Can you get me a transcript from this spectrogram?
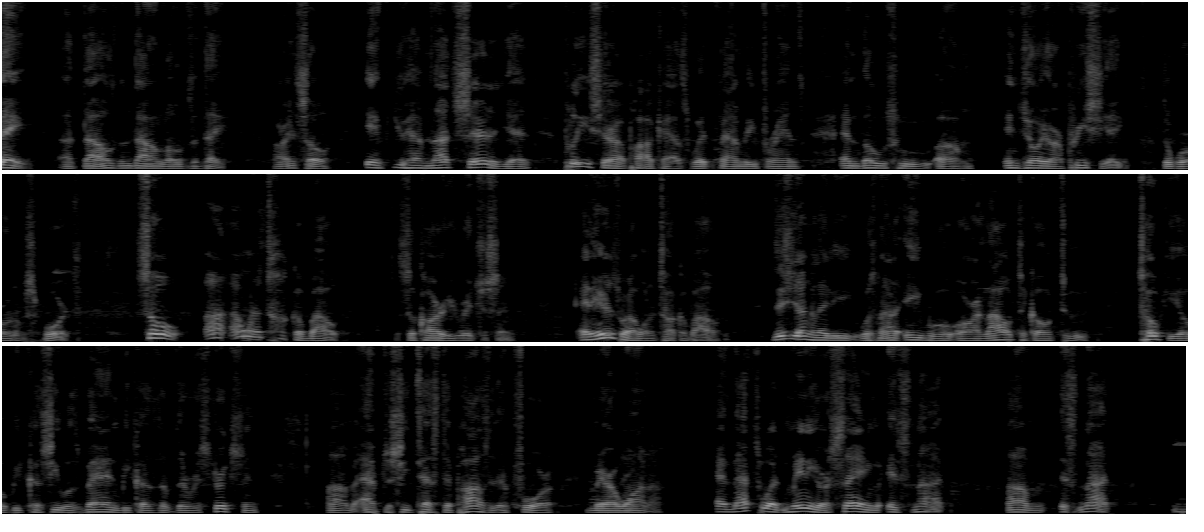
day a thousand downloads a day. All right. So if you have not shared it yet, please share our podcast with family, friends, and those who um, enjoy or appreciate the world of sports. So I, I want to talk about Sha'Carri Richardson. And here's what I want to talk about. This young lady was not able or allowed to go to Tokyo because she was banned because of the restriction um, after she tested positive for marijuana and that's what many are saying. It's not, um, it's not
